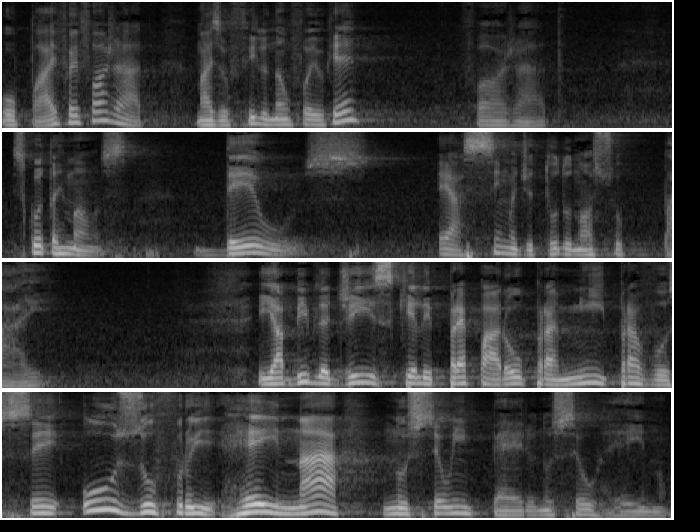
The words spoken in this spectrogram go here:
O pai foi forjado, mas o filho não foi o quê? Forjado. Escuta, irmãos, Deus é acima de tudo nosso Pai. E a Bíblia diz que Ele preparou para mim e para você usufruir, reinar no seu império, no seu reino.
